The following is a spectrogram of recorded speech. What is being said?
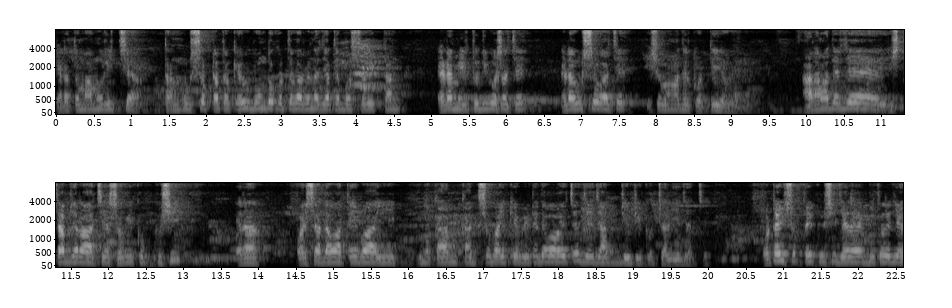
এটা তো মামুর ইচ্ছা। তার উৎসবটা তো কেউ বন্ধ করতে পারবে না, যাতে বৎসরিক তার একটা মৃত্যু দিবস আছে, একটা উৎসব আছে, এসব আমাদের করতেই হবে। আর আমাদের যে স্টাফ যারা আছে, সবই খুব খুশি। এরা পয়সা দেওয়াতে বা এই কোনো কাম কাজ সবাইকে বেটে দেওয়া হয়েছে যে যার ডিউটি চালিয়ে যাচ্ছে। ওটাই সত্যিই খুশি যারা ভিতরে যে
